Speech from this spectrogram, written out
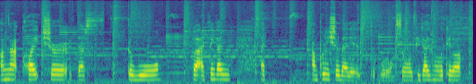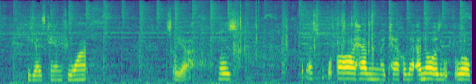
I'm not quite sure if that's the rule. But I think I, I I'm pretty sure that is the rule. So if you guys want to look it up, you guys can if you want. So yeah, those that's all I have in my tackle bag. I know it was a little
